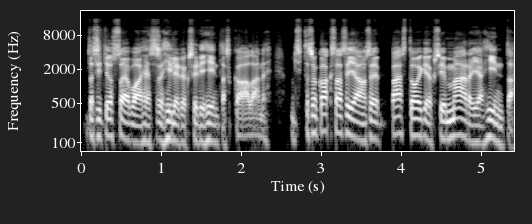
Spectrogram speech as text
mutta sitten jossain vaiheessa se hiilidioksidin hinta skaalaa ne. Mutta sitten tässä on kaksi asiaa, on se päästöoikeuksien määrä ja hinta.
